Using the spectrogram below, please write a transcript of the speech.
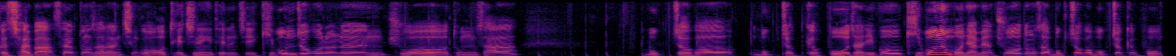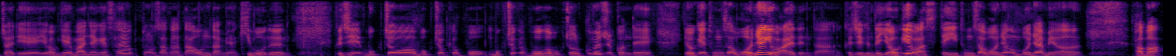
그래서 잘 봐. 사역동사라는 친구가 어떻게 진행이 되는지. 기본적으로는 주어, 동사, 목적어, 목적격 보호 자리고 기본은 뭐냐면 주어 동사 목적어 목적격 보호 자리에 여기에 만약에 사역 동사가 나온다면 기본은 그지? 목적어 목적격 보호 목적격 보호가 목적을 꾸며줄 건데 여기에 동사 원형이 와야 된다. 그지? 근데 여기에 왔을 때 이 동사 원형은 뭐냐면 봐봐.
